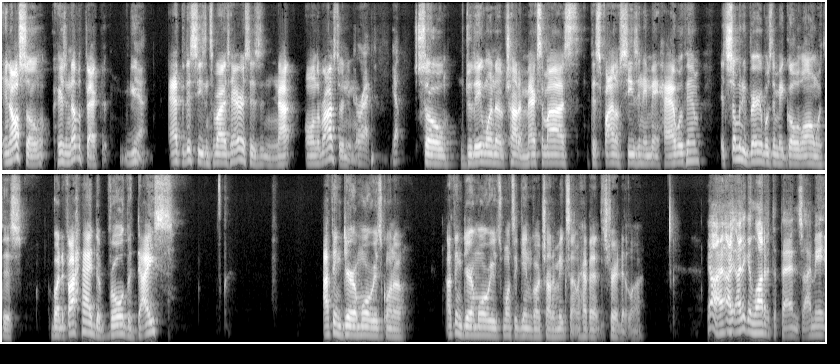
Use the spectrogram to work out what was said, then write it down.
and also here's another factor. You, Yeah. After this season, Tobias Harris is not on the roster anymore. Correct. Yep. So, do they want to try to maximize this final season they may have with him? It's so many variables that may go along with this. But if I had to roll the dice, I think Daryl Morey is going to. I think Daryl Morey is once again going to try to make something happen at the trade deadline. Yeah, I, I think a lot of it depends. I mean,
